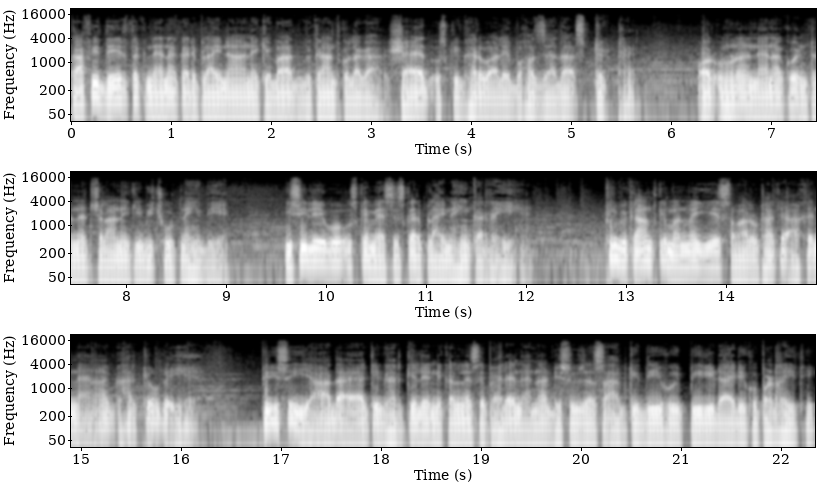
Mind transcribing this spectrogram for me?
काफ़ी देर तक नैना का रिप्लाई न आने के बाद विक्रांत को लगा, शायद उसके घर वाले बहुत ज़्यादा स्ट्रिक्ट हैं और उन्होंने नैना को इंटरनेट चलाने की भी छूट नहीं दी है। इसीलिए वो उसके मैसेज का रिप्लाई नहीं कर रही है। फिर विक्रांत के मन में ये सवाल उठा कि आखिर नैना घर क्यों गई है? फिर इसे याद आया कि घर के लिए निकलने से पहले नैना डिसूजा साहब की दी हुई पीरी डायरी को पढ़ रही थी।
